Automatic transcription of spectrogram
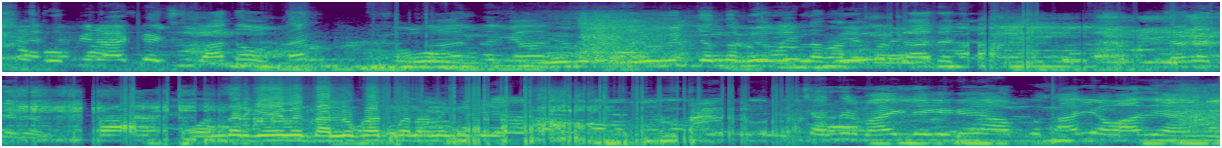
तो कॉपीराइट का इशू ज़्यादा होता है। ज़्यादातर यहाँ म्यूज़िक के अंदर म्यूज़िक लगाने पड़ेगा। ज़्यादा चलता है, जगह जगह। अंदर गए हुए ताल्लुकात बनाने के लिए। चंद्र भाई लेके गए आपको सारी आवाज़ें आएँगी।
